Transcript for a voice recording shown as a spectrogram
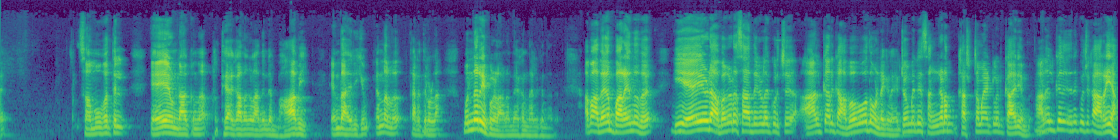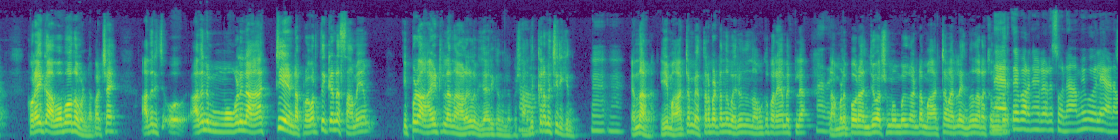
സമൂഹത്തിൽ എ ഉണ്ടാക്കുന്ന പ്രത്യാഘാതങ്ങൾ അതിന്റെ ഭാവി എന്തായിരിക്കും എന്നുള്ള തരത്തിലുള്ള മുന്നറിയിപ്പുകളാണ് അദ്ദേഹം നൽകുന്നത്. അപ്പോൾ അദ്ദേഹം പറയുന്നത് ഈ എ ഐയുടെ അപകട സാധ്യതകളെക്കുറിച്ച് ആൾക്കാർക്ക് അവബോധം ഉണ്ടെങ്കിൽ ഏറ്റവും വലിയ സങ്കടം കഷ്ടമായിട്ടുള്ള ഒരു കാര്യം ആളുകൾക്ക് ഇതിനെക്കുറിച്ചൊക്കെ അറിയാം. കുറേയൊക്കെ അവബോധമുണ്ട്. പക്ഷേ അതിന് അതിന് മുകളിൽ ആക്ട് ചെയ്യേണ്ട പ്രവർത്തിക്കേണ്ട സമയം ഇപ്പോഴും ആയിട്ടില്ലെന്ന് ആളുകൾ വിചാരിക്കുന്നില്ല. പക്ഷെ അതിക്രമിച്ചിരിക്കുന്നു. എന്നാണ്. ഈ മാറ്റം എത്ര പെട്ടെന്ന് വരും എന്ന് നമുക്ക് പറയാൻ പറ്റില്ല. നമ്മളിപ്പോ ഒരു അഞ്ചു വർഷം മുമ്പ് കണ്ട മാറ്റമല്ല ഇന്ന് നടക്കുന്നത്. നേരത്തെ പറഞ്ഞ പോലെ ഒരു സുനാമി പോലെയാണ്.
